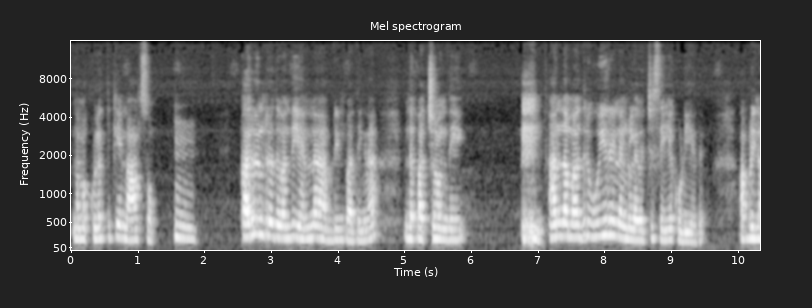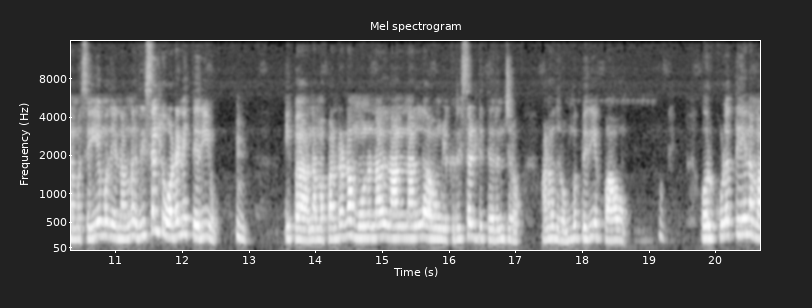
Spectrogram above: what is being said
நம்ம குலத்துக்கே நாசம். கருன்றது வந்து என்ன அப்படின்னு பார்த்தீங்கன்னா இந்த பச்சோந்தி அந்த மாதிரி உயிரினங்களை வச்சு செய்யக்கூடியது. அப்படி நம்ம செய்யும் போது என்னாங்கன்னா ரிசல்ட் உடனே தெரியும். இப்போ நம்ம பண்றோம்னா மூணு நாள் நாலு நாள்ல அவங்களுக்கு ரிசல்ட் தெரிஞ்சிரும். ஆனா அது ரொம்ப பெரிய பாவம். ஒரு குலத்தையே நம்ம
